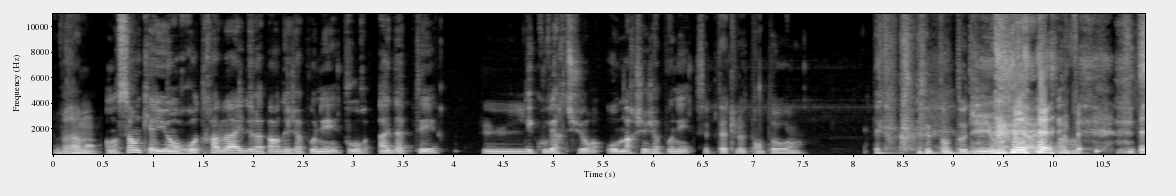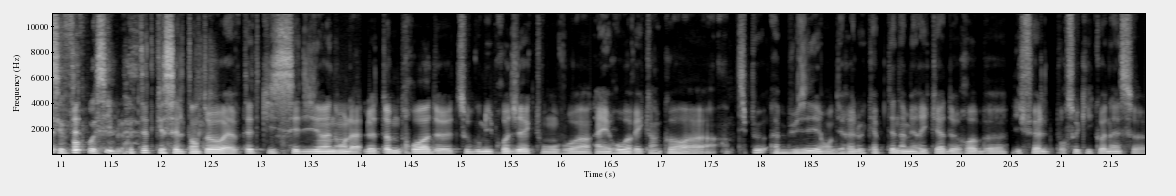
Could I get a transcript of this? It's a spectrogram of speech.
vraiment. On sent qu'il y a eu un retravail de la part des Japonais pour adapter les couvertures au marché japonais. C'est peut-être le tantôt, hein. Le tantôt du You hein. C'est fort possible. Peut-être que c'est le tantôt, ouais. peut-être qu'il s'est dit ah non, là, le tome 3 de Tsugumi Project où on voit un héros avec un corps euh, un petit peu abusé, on dirait le Captain America de Rob euh, Liefeld pour ceux qui connaissent, euh,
